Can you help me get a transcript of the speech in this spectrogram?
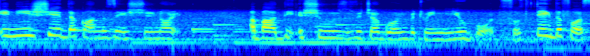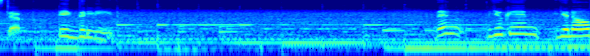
Initiate the conversation or about the issues which are going between you both. So take the first step, take the lead. Then you can, you know,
